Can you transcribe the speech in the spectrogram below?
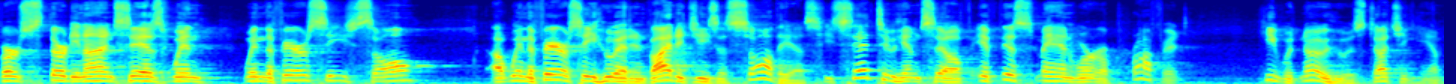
Verse 39 says, When, when the Pharisee saw, uh, when the Pharisee who had invited Jesus saw this, he said to himself, If this man were a prophet, he would know who is touching him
